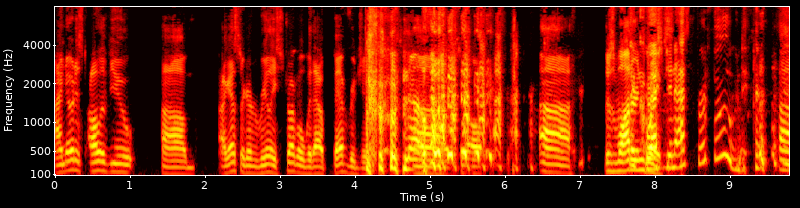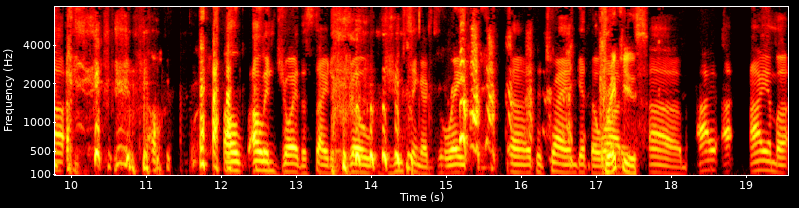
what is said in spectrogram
I noticed all of you, um, I guess, are going to really struggle without beverages. no, Uh, so, uh, there's water The and grapes. question asked for food. uh, I'll, I'll, I'll enjoy the sight of Joe juicing a grape uh, to try and get the water. Grape juice. Um, I, I I am a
